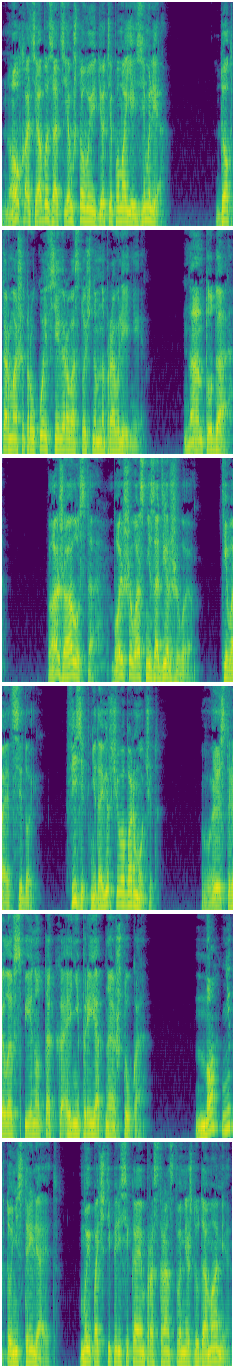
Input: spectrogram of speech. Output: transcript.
«Но хотя бы за тем, что вы идете по моей земле». Доктор машет рукой в северо-восточном направлении. «Нам туда». «Пожалуйста, больше вас не задерживаю», — кивает Седой. Физик недоверчиво бормочет. «Выстрелы в спину — такая неприятная штука». Но никто не стреляет. Мы почти пересекаем пространство между домами,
